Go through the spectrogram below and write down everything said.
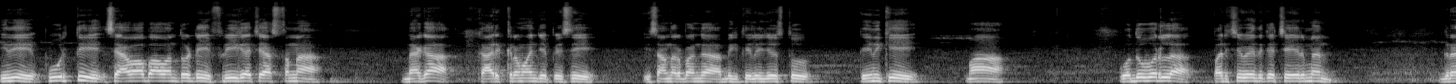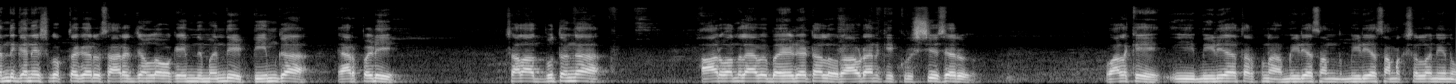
ఇది పూర్తి సేవాభావంతో ఫ్రీగా చేస్తున్న మెగా కార్యక్రమం అని చెప్పేసి ఈ సందర్భంగా మీకు తెలియజేస్తూ దీనికి మా వధువరుల పరిచయవేదిక చైర్మన్ గ్రంథి గణేష్ గుప్తా గారు సారథ్యంలో ఒక ఎనిమిది మంది టీమ్గా ఏర్పడి చాలా అద్భుతంగా ఆరు వందల యాభై బయోడేటాలు రావడానికి కృషి చేశారు. వాళ్ళకి ఈ మీడియా తరఫున మీడియా సం మీడియా సమక్షంలో నేను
